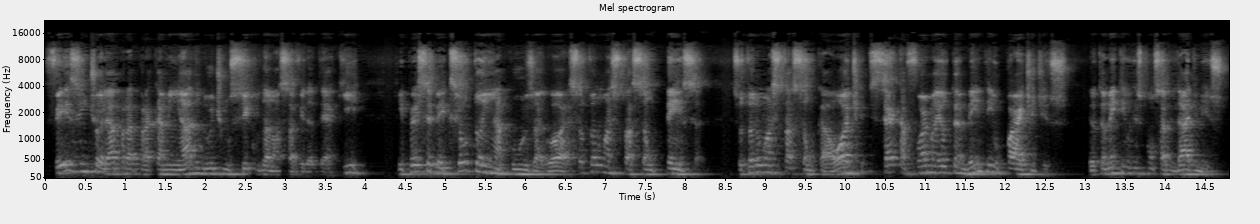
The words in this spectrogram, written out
fez a gente olhar para a caminhada do último ciclo da nossa vida até aqui e perceber que se eu estou em apuros agora, se eu estou numa situação tensa, se eu estou numa situação caótica, de certa forma eu também tenho parte disso. Eu também tenho responsabilidade nisso.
